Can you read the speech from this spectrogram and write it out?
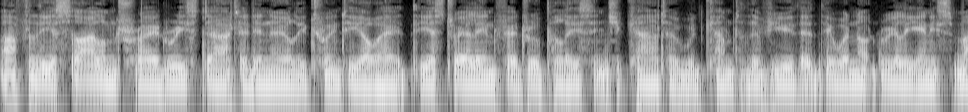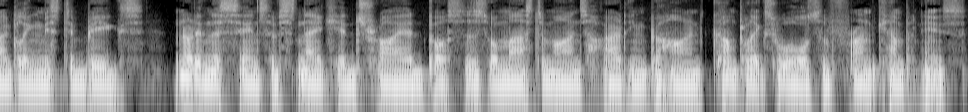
After the asylum trade restarted in early 2008, the Australian Federal Police in Jakarta would come to the view that there were not really any smuggling Mr. Bigs, not in the sense of snakehead triad bosses or masterminds hiding behind complex walls of front companies.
